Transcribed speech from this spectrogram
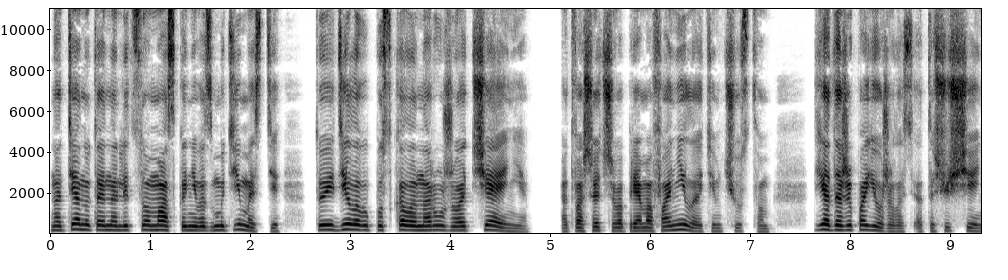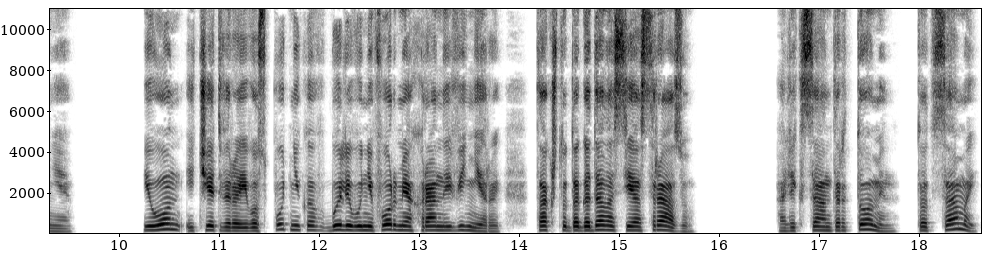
Натянутая на лицо маска невозмутимости то и дело выпускала наружу отчаяние. От вошедшего прямо фанило этим чувством. Я даже поежилась от ощущения. И он, и четверо его спутников были в униформе охраны Венеры, так что догадалась я сразу. «Александр Томин? Тот самый?»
